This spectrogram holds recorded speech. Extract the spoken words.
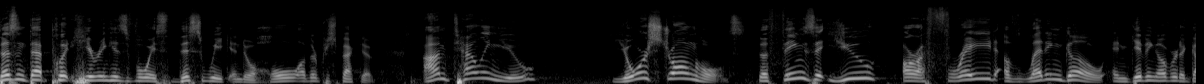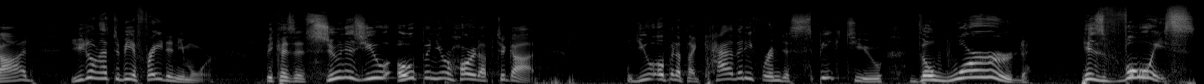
Doesn't that put hearing his voice this week into a whole other perspective? I'm telling you, your strongholds, the things that you are afraid of letting go and giving over to God, you don't have to be afraid anymore. Because as soon as you open your heart up to God, you open up a cavity for Him to speak to you the Word, His voice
